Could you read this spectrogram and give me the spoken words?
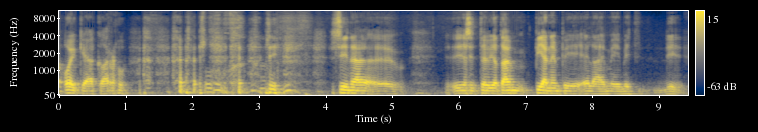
oikea karhu. Uh. niin, siinä, ja sitten jotain pienempiä eläimiä, niin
